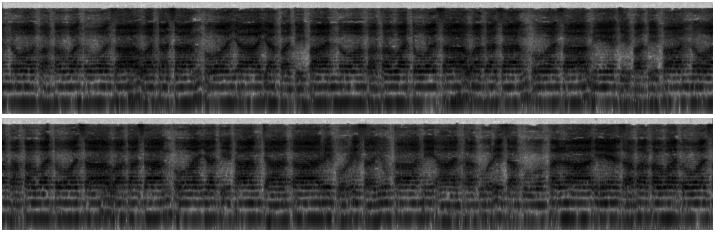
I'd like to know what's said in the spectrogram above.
นโนภะคะวะโตสาวกสังโฆยายปฏิปันโนภะคะวะโตสาวกสังโฆสามีจิปฏิปันโนภะคะวะโตสาวกสังโฆยติธรรมจัตตาริปุริสยุคานิอัตถปุริสปุคลาเอสะภะคะวะโตส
